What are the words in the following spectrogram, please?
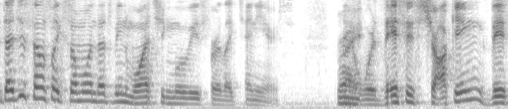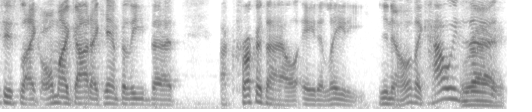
that just sounds like someone that's been watching movies for like ten years. You know, Right. where this is shocking. This is like, oh my god, I can't believe that a crocodile ate a lady. You know, like how is that?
